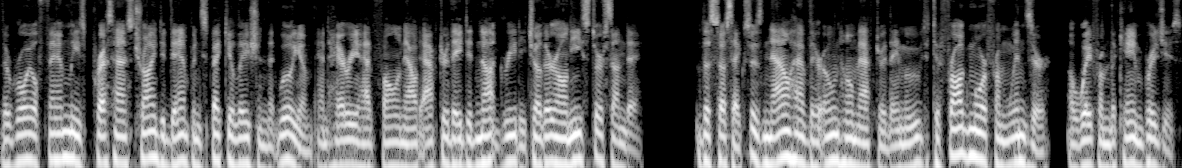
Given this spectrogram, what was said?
The royal family's press has tried to dampen speculation that William and Harry had fallen out after they did not greet each other on Easter Sunday. The Sussexes now have their own home after they moved to Frogmore from Windsor, away from the Cambridges.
